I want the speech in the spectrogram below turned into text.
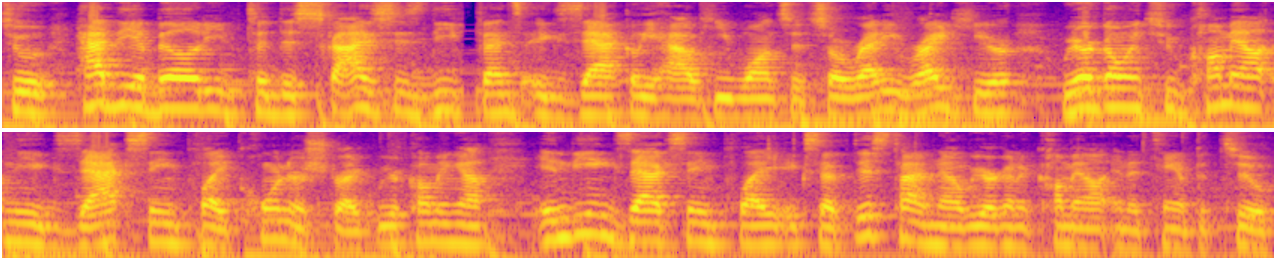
to have the ability to disguise his defense exactly how he wants it. So ready, right here, we are going to come out in the exact same play, corner strike. We are coming out in the exact same play, except this time now we are going to come out in a Tampa 2.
